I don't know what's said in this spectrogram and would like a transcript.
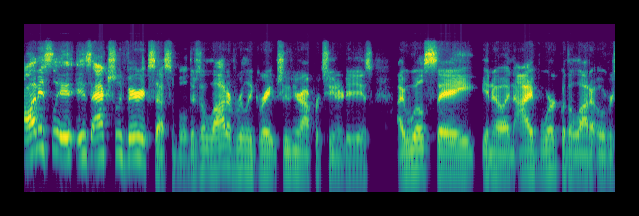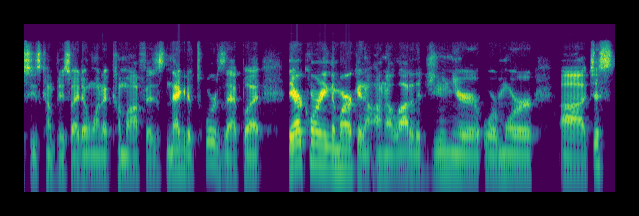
honestly, it is actually very accessible. There's a lot of really great junior opportunities. I will say, you know, and I've worked with a lot of overseas companies, so I don't want to come off as negative towards that, but they are cornering the market on a lot of the junior or more uh, just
